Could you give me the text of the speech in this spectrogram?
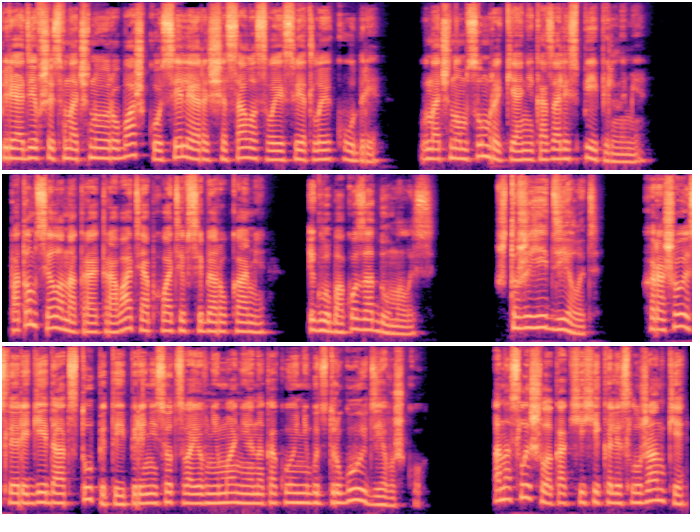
Переодевшись в ночную рубашку, Селия расчесала свои светлые кудри. В ночном сумраке они казались пепельными. Потом села на край кровати, обхватив себя руками, и глубоко задумалась. Что же ей делать? Хорошо, если Регейда отступит и перенесет свое внимание на какую-нибудь другую девушку. Она слышала, как хихикали служанки,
